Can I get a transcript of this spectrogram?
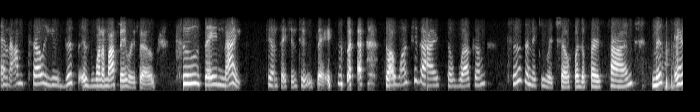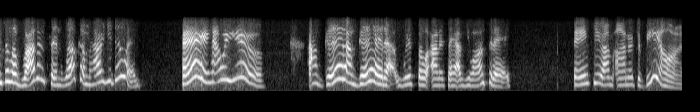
And I'm telling you, this is one of my favorite shows. Tuesday night. Temptation Tuesday. so I want you guys to welcome to the Nikki Rich Show for the first time, Miss Angela Robinson. Welcome. How are you doing? Hey, how are you? I'm good. I'm good. Uh, we're so honored to have you on today. Thank you. I'm honored to be on.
